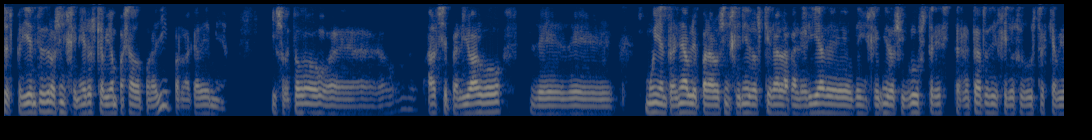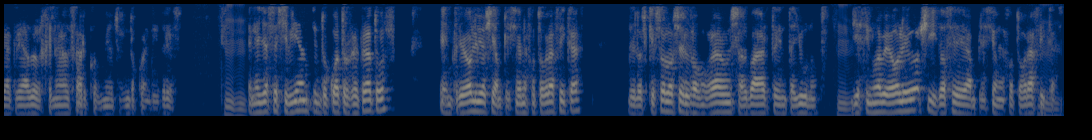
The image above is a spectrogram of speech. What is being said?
expedientes de los ingenieros que habían pasado por allí, por la academia y sobre todo eh, se perdió algo de, muy entrañable para los ingenieros, que era la galería de, ingenieros ilustres, de retratos de ingenieros ilustres que había creado el general Zarco en 1843. En ella se exhibían 104 retratos entre óleos y ampliaciones fotográficas, de los que solo se lograron salvar 31, 19 mm. óleos y 12 ampliaciones fotográficas.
